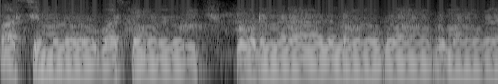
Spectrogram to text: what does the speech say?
పార్శ్వములు పార్శ్వములలో ఒకటిన్నర దండములు ప్రమాణము గల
